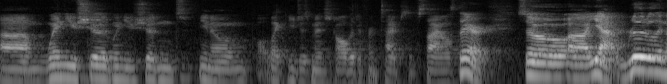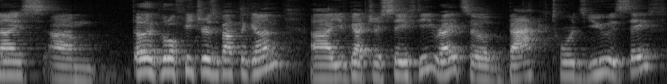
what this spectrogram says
Um, when you should, when you shouldn't. You know, like you just mentioned, all the different types of styles there. So uh, yeah, really really nice. Um, other little features about the gun. Uh, you've got your safety, right? So back towards you is safe,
